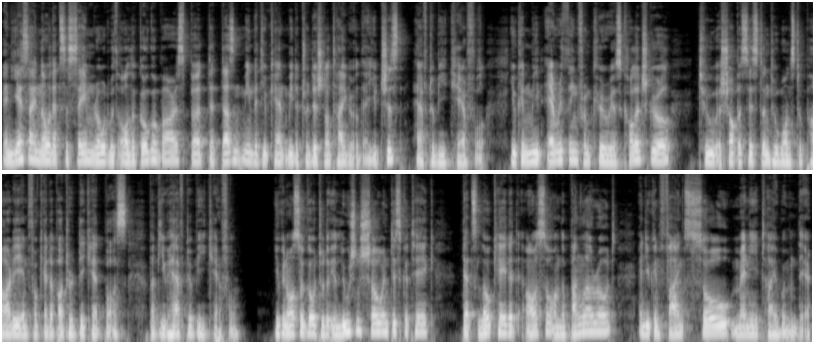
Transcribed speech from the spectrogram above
And yes, I know that's the same road with all the go-go bars, but that doesn't mean that you can't meet a traditional Thai girl there. You just have to be careful. You can meet everything from curious college girl to a shop assistant who wants to party and forget about her dickhead boss, but you have to be careful. You can also go to the Illusion Show and Discotheque that's located also on the Bangla Road and you can find so many Thai women there.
